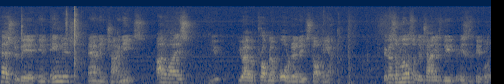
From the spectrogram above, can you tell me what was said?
has to be in English and in Chinese. Otherwise, you, you have a problem already starting up. Because most of the Chinese business people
